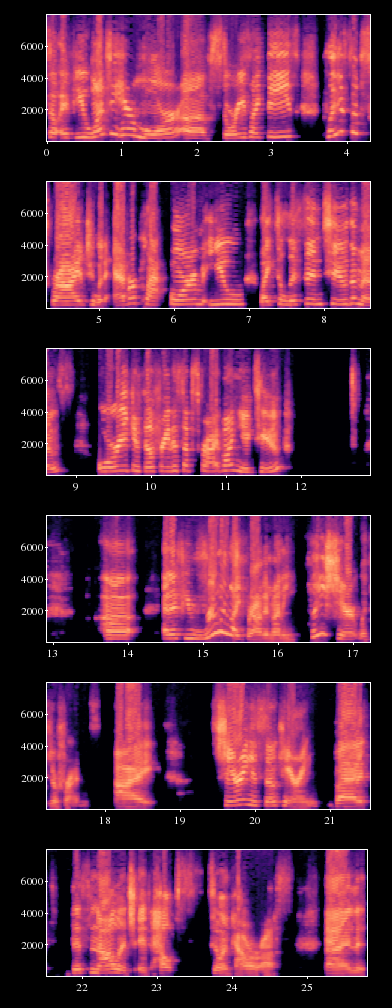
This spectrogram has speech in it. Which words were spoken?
So if you want to hear more of stories like these, please subscribe to whatever platform you like to listen to the most, or you can feel free to subscribe on YouTube. Uh, and if you really like Brown and Money, please share it with your friends. I sharing is so caring, but this knowledge it helps to empower us and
